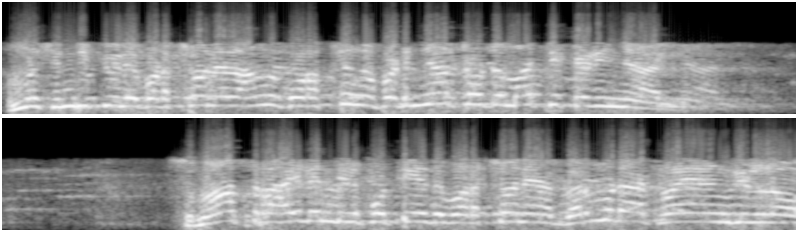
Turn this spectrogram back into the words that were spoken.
നമ്മൾ ചിന്തിക്കൂലേ പടച്ചോനെ അങ്ങ് കുറച്ചങ്ങ് പടിഞ്ഞാറ്റോട്ട് മാറ്റിക്കഴിഞ്ഞാൽ സുമാത്ര ഐലൻഡിൽ പൊട്ടിയത് പടച്ചോനെ ബർമുഡ ട്രയാങ്കിളിലോ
